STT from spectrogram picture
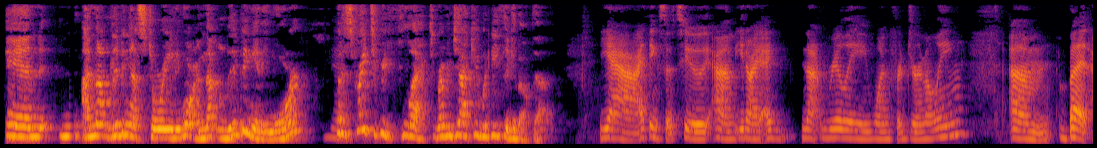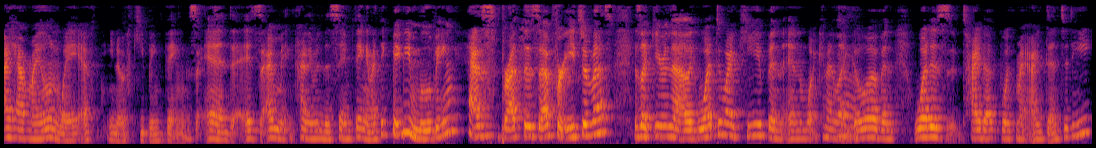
And I'm not living that story anymore. I'm not living anymore. But it's great to reflect. Reverend Jackie, what do you think about that? Yeah, I think so too. Um, you know, I, I'm not really one for journaling. Um, but I have my own way of, you know, of keeping things. And it's, I'm kind of in the same thing. And I think maybe moving has brought this up for each of us. It's like you're in that, like, what do I keep and, and what can I let go of? And what is tied up with my identity?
